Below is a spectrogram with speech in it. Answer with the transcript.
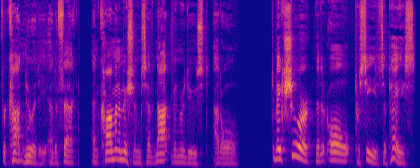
for continuity and effect, and carbon emissions have not been reduced at all. To make sure that it all proceeds apace,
